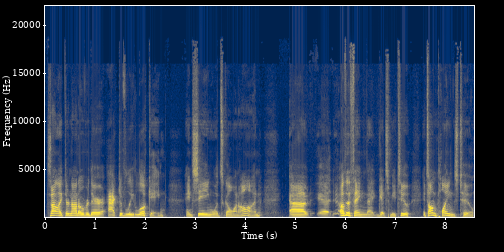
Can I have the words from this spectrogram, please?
It's not like they're not over there actively looking and seeing what's going on. Uh, uh, other thing that gets me too, it's on planes too.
